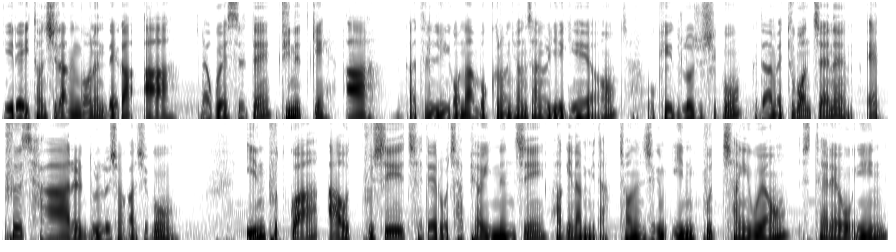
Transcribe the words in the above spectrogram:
이 레이턴시라는 거는 내가 아 라고 했을 때 뒤늦게 아 가 들리거나 뭐 그런 현상을 얘기해요. 자, 오케이 눌러주시고 그 다음에 두 번째는 F4를 누르셔가지고 인풋과 아웃풋이 제대로 잡혀 있는지 확인합니다. 저는 지금 인풋 창이고요. 스테레오 인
